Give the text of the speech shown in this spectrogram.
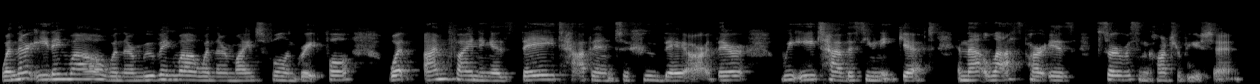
when they're eating well, when they're moving well, when they're mindful and grateful, what I'm finding is they tap into who they are. They're, we each have this unique gift. And that last part is service and contribution.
